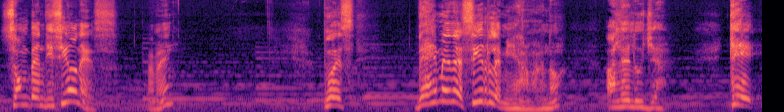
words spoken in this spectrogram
son bendiciones. Amén. Pues déjeme decirle, mi hermano, aleluya, que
